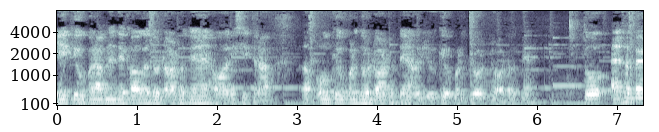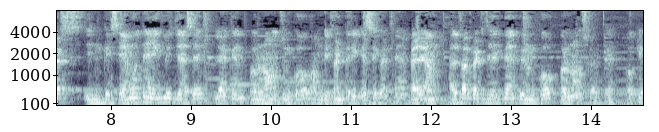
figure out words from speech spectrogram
ए के ऊपर आपने देखा होगा दो डॉट होते हैं और इसी तरह ओ के ऊपर दो डॉट होते हैं और यू के ऊपर दो डॉट होते हैं। तो अल्फाबेट्स इनके सेम होते हैं इंग्लिश जैसे, लेकिन प्रोनाउंस उनको हम डिफरेंट तरीके से करते हैं। पहले हम अल्फाबेट्स देखते हैं, फिर उनको प्रोनाउंस करते हैं ओके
